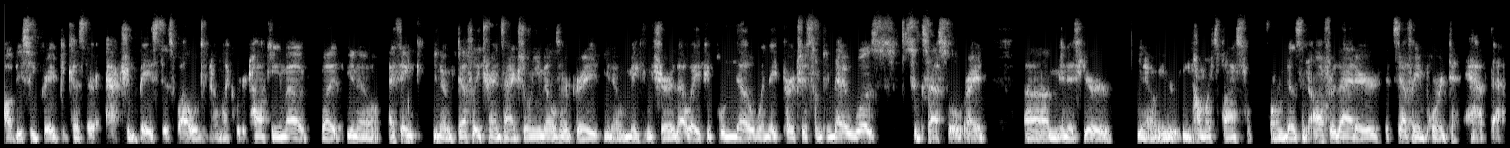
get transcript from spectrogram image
obviously great because they're action based as well you know like we were talking about. But you know i think you know definitely transactional emails are great you know making sure that way people know when they purchase something that it was successful right? Um, and if your you know your e-commerce platform doesn't offer that or it's definitely important to have that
